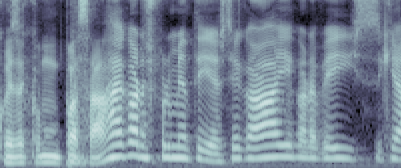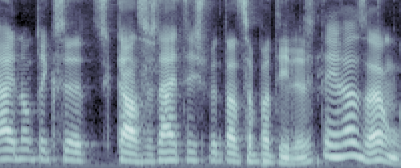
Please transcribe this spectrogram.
Coisa que me passava, ah, agora experimentei este, e agora, ai, agora vê isto, que, ai, não tem que ser de calças, ai, tens experimentado sapatilhas. E tem razão,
